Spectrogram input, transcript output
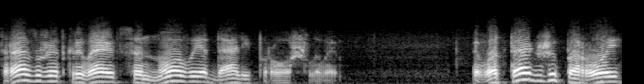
сразу же открываются новые дали прошлого. Вот так же порой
